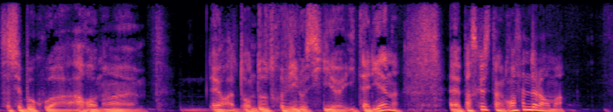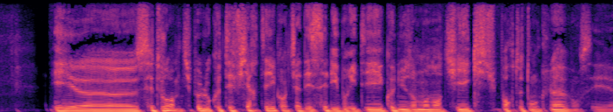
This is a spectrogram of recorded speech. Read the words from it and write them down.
Ça c'est beaucoup à, à Rome, hein, d'ailleurs dans d'autres villes aussi euh, italiennes, euh, parce que c'est un grand fan de la Roma. Et euh, c'est toujours un petit peu le côté fierté quand il y a des célébrités connues dans le monde entier qui supportent ton club. On sait,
